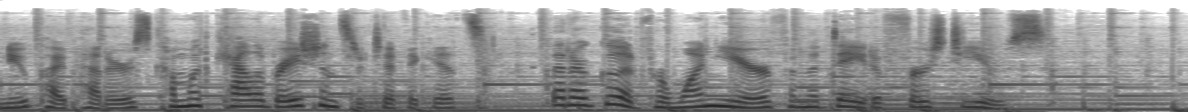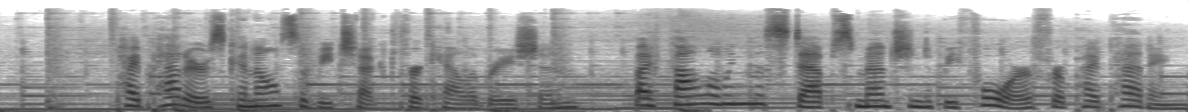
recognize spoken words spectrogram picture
New pipetters come with calibration certificates that are good for one year from the date of first use. Pipetters can also be checked for calibration by following the steps mentioned before for pipetting.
